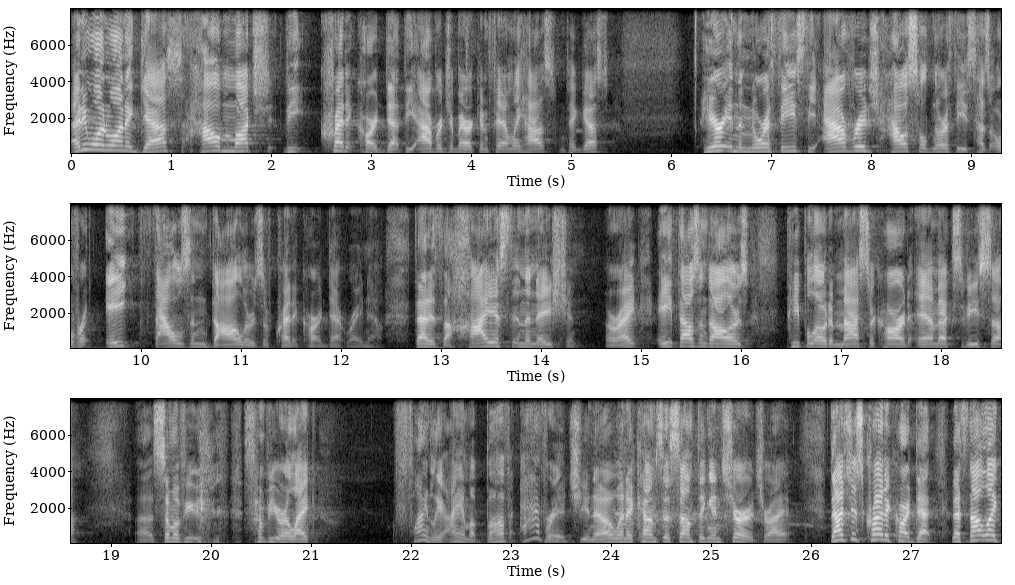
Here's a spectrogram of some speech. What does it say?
Anyone want to guess how much the credit card debt the average American family has? Take a guess. Here in the Northeast, the average household Northeast has over $8,000 of credit card debt right now. That is the highest in the nation, all right? $8,000 people owe to MasterCard, Amex, Visa. Uh, some, of you, some of you are like, finally, I am above average, you know, when it comes to something in church, right? That's just credit card debt. That's not like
